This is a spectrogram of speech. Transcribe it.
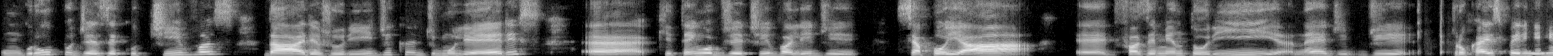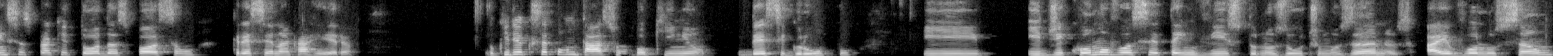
Um grupo de executivas da área jurídica, de mulheres, é, que tem o objetivo ali de se apoiar, é, de fazer mentoria, né? De, de trocar experiências para que todas possam crescer na carreira. Eu queria que você contasse um pouquinho desse grupo e, e de como você tem visto nos últimos anos a evolução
